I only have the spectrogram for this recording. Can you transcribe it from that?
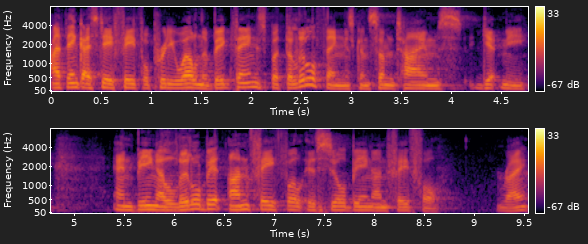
I think I stay faithful pretty well in the big things, but the little things can sometimes get me. And being a little bit unfaithful is still being unfaithful, right?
